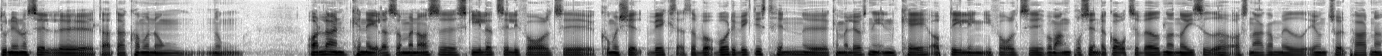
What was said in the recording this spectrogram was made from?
du nævner selv, øh, der, der kommer nogle, nogle online-kanaler, som man også øh, skiller til i forhold til kommersiel vækst? Altså, hvor, hvor er det vigtigst henne? Øh, kan man lave sådan en kageopdeling i forhold til, hvor mange procent der går til hvad, når, når I sidder og snakker med eventuelle partner?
